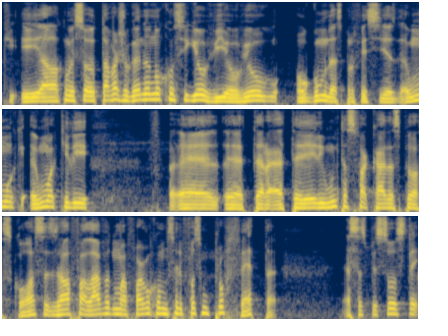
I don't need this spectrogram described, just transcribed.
que- e ela começou, eu tava jogando eu não consegui ouvir. Eu ouvi al- alguma das profecias. Uma, uma que ele é, é, terá- teria muitas facadas pelas costas. Ela falava de uma forma como se ele fosse um profeta. Essas pessoas têm.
